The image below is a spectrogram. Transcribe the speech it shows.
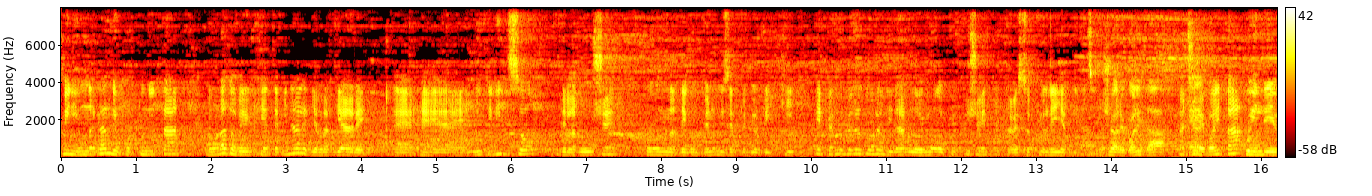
Quindi una grande opportunità da un lato per il cliente finale di allargare eh, eh, l'utilizzo della voce con dei contenuti sempre più ricchi e per l'operatore di darlo in modo più efficiente attraverso più layer di trasporto. Maggiore qualità. Maggiore qualità. Quindi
